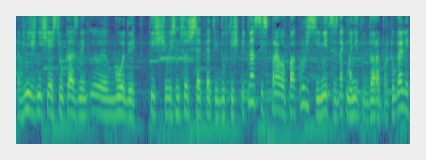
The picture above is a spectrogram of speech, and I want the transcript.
В нижней части указаны э, годы 1865-2015. Справа по окружности имеется знак монетного двора Португалии,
